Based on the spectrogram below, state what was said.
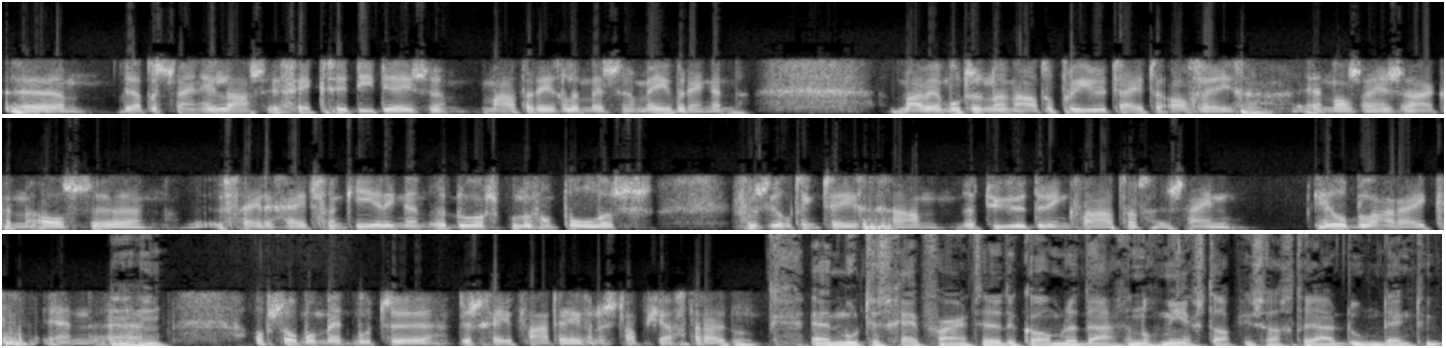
Uh, ja, dat zijn helaas effecten die deze maatregelen met zich meebrengen. Maar wij moeten een aantal prioriteiten afwegen. En dan zijn zaken als veiligheid van keringen, het doorspoelen van polders, verzilting tegengaan, natuur, drinkwater zijn heel belangrijk. En uh, mm -hmm. op zo'n moment moet uh, de scheepvaart even een stapje achteruit doen. En moet de scheepvaart de komende dagen nog meer stapjes achteruit doen, denkt u?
